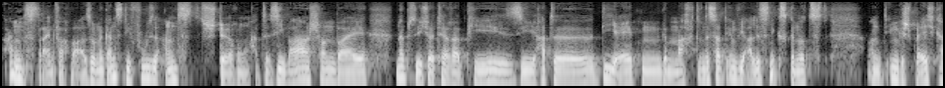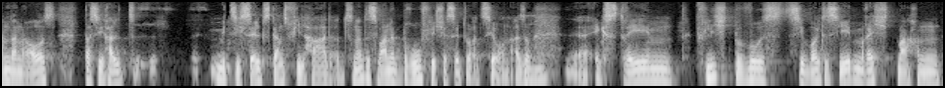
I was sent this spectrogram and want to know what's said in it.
Angst einfach war, so eine ganz diffuse Angststörung hatte. Sie war schon bei einer Psychotherapie, sie hatte Diäten gemacht und das hat irgendwie alles nichts genutzt. Und im Gespräch kam dann raus, dass sie halt mit sich selbst ganz viel hadert. Ne? Das war eine berufliche Situation, also mhm. äh, extrem pflichtbewusst. Sie wollte es jedem recht machen,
